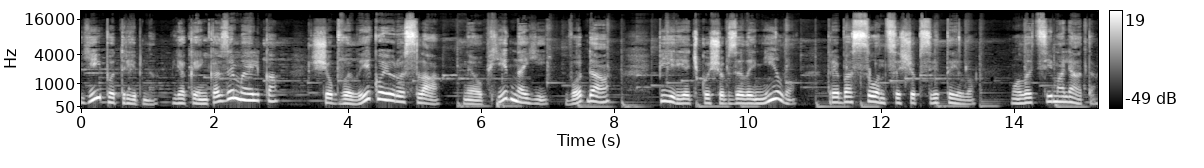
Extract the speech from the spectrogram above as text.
їй потрібна м'якенька земелька. Щоб великою росла, необхідна їй вода. Пір'ячко, щоб зеленіло, треба сонце, щоб світило. Молодці малята.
